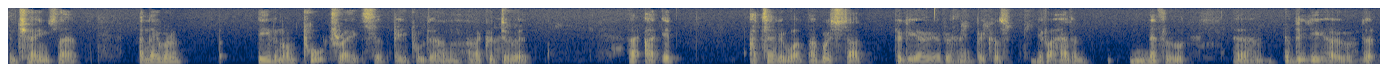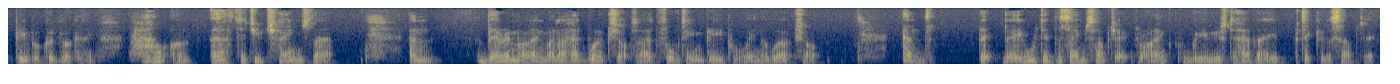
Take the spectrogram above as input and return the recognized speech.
and change that. And they were even on portraits that people done. I could do it. I, I, it, I tell you what, I wish I'd video everything because if I had a metal uh, a video that people could look and think, how on earth did you change that? And bear in mind, when I had workshops, I had 14 people in a workshop, and they, they all did the same subject, right? We used to have a particular subject.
